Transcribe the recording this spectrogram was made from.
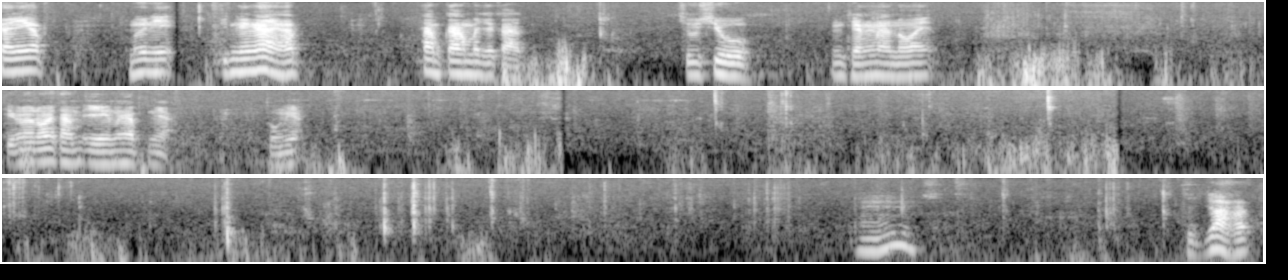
แค่นี้ครับ มื้อนี้กินง่ายๆครับท่ามกลางบรรยากาศ ชิวๆเป็นเถียงนาน้อยเถียงนาน้อยทำเองนะครับ เนี่ย ตรงเนี้ยอืมสุดยอดครับ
